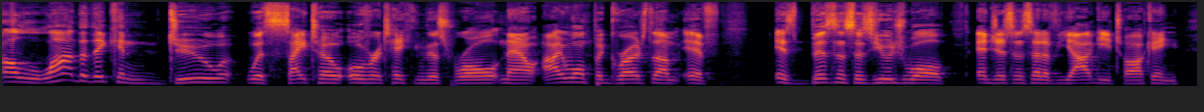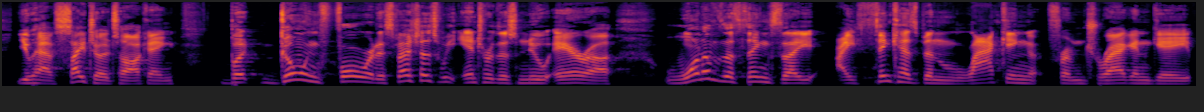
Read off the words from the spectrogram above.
a lot that they can do with Saito overtaking this role. Now, I won't begrudge them if it's business as usual and just instead of Yagi talking, you have Saito talking. But going forward, especially as we enter this new era, one of the things that I, I think has been lacking from Dragon Gate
